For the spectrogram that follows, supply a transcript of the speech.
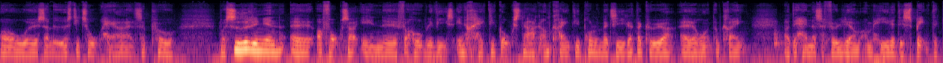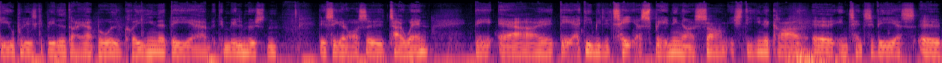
og øh, så mødes de to herrer altså på på sidelinjen øh, og får så en øh, forhåbentligvis en rigtig god snak omkring de problematikker, der kører øh, rundt omkring. Og det handler selvfølgelig om, om hele det spændte geopolitiske billede, der er både Ukraine, det er det Mellemøsten, det er sikkert også øh, Taiwan. Det er, øh, det er de militære spændinger, som i stigende grad øh, intensiveres øh,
